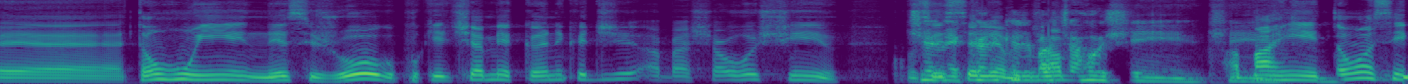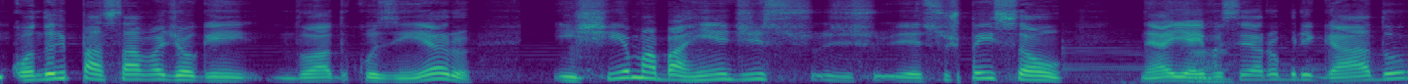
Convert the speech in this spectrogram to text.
é, tão ruim nesse jogo, porque tinha a mecânica de abaixar o rostinho. Não tinha mecânica de abaixar o rostinho. Tinha, a barrinha. Tinha. Então, assim, quando ele passava de alguém do lado do cozinheiro, enchia uma barrinha de, de suspeição, né? E aí ah. você era obrigado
